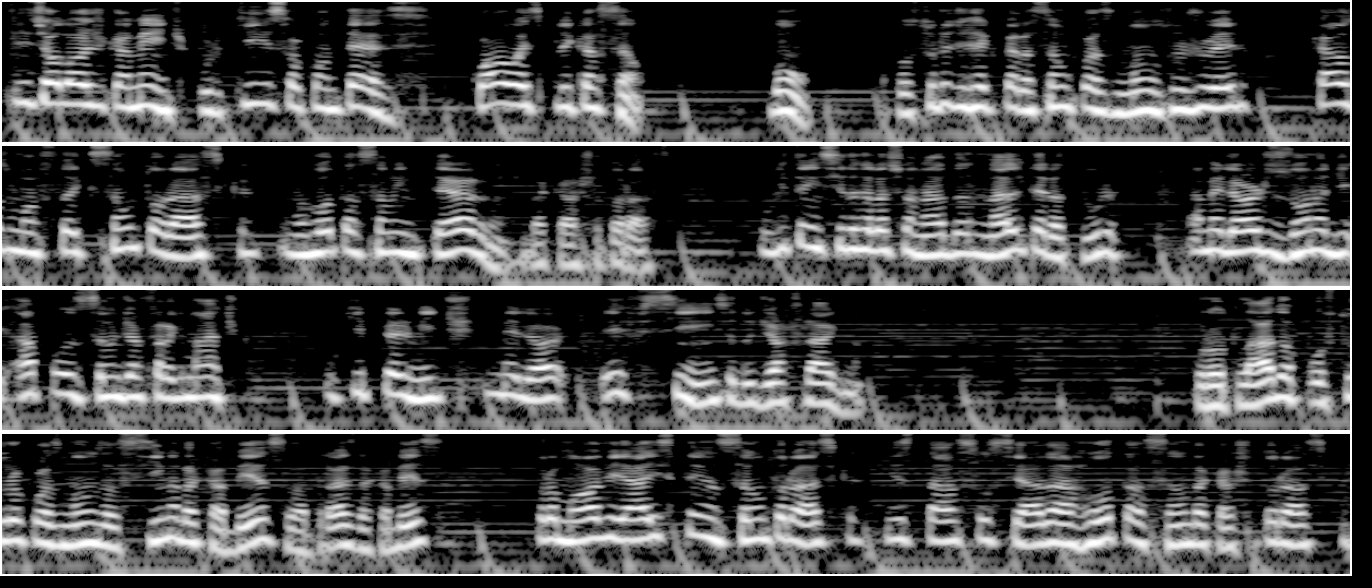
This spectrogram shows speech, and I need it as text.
Fisiologicamente, por que isso acontece? Qual a explicação? Bom, a postura de recuperação com as mãos no joelho causa uma flexão torácica e uma rotação interna da caixa torácica, o que tem sido relacionada na literatura à melhor zona de aposição diafragmática, o que permite melhor eficiência do diafragma. Por outro lado, a postura com as mãos acima da cabeça ou atrás da cabeça promove a extensão torácica, que está associada à rotação da caixa torácica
